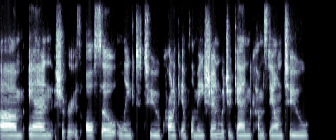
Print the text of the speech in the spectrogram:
Um, and sugar is also linked to chronic inflammation, which again comes down to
